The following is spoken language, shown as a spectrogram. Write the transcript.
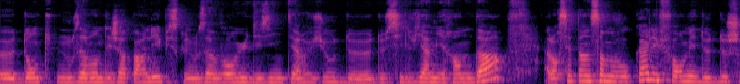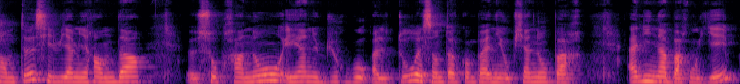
euh, dont nous avons déjà parlé puisque nous avons eu des interviews de, Sylvia Miranda. Alors cet ensemble vocal est formé de deux chanteuses, Sylvia Miranda euh, soprano et Anne Burgo alto. Elles sont accompagnées au piano par Alina Barouillet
